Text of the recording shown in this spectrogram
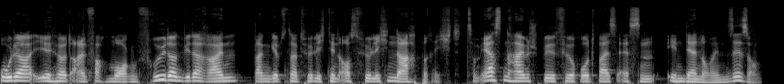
oder ihr hört einfach morgen früh dann wieder rein. Dann gibt's natürlich den ausführlichen Nachbericht zum ersten Heimspiel für Rot-Weiß Essen in der neuen Saison.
